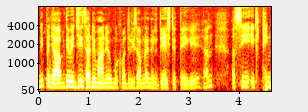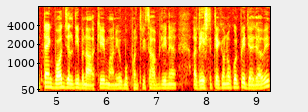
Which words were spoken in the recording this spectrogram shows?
ਨਹੀਂ ਪੰਜਾਬ ਦੇ ਵਿੱਚ ਜੀ ਸਾਡੇ ਮਾਨਯੋਗ ਮੁੱਖ ਮੰਤਰੀ ਸਾਹਿਬ ਨੇ ਨਿਰਦੇਸ਼ ਦਿੱਤੇ ਗਏ ਹਨ। ਅਸੀਂ ਇੱਕ ਥਿੰਕ ਟੈਂਕ ਬਹੁਤ ਜਲਦੀ ਬਣਾ ਕੇ ਮਾਨਯੋਗ ਮੁੱਖ ਮੰਤਰੀ ਸਾਹਿਬ ਜੀ ਨੇ ਆਦੇਸ਼ ਦਿੱਤੇ ਕਿ ਉਹਨਾਂ ਕੋਲ ਭੇਜਿਆ ਜਾਵੇ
